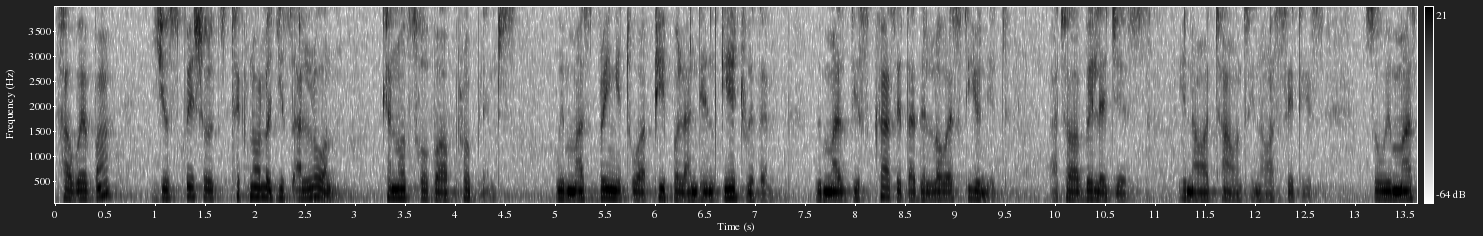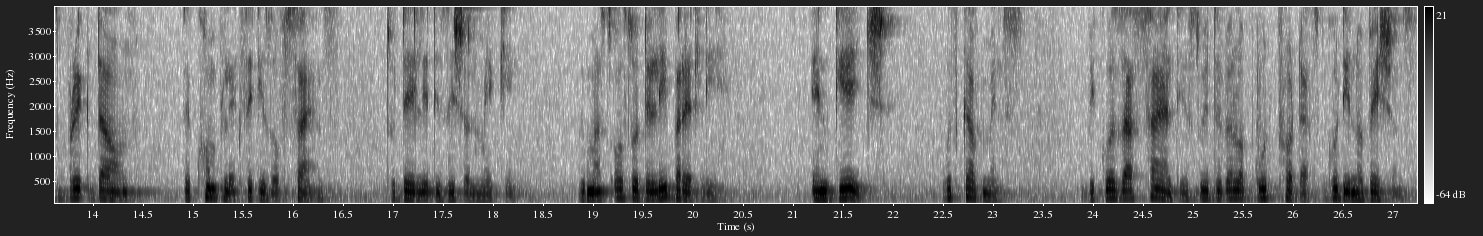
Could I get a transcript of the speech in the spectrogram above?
However, geospatial technologies alone cannot solve our problems. We must bring it to our people and engage with them. We must discuss it at the lowest unit, at our villages, in our towns, in our cities. So we must break down the complexities of science to daily decision making. We must also deliberately engage with governments because as scientists, we develop good products, good innovations,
